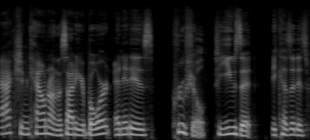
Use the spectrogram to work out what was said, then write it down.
action counter on the side of your board, and it is crucial to use it because it is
